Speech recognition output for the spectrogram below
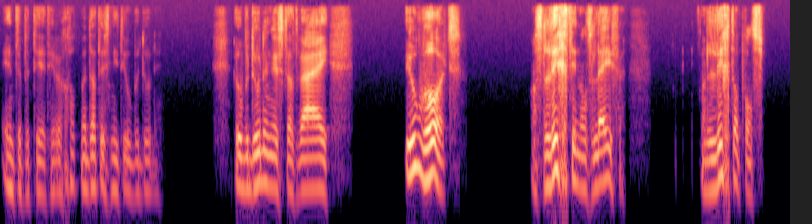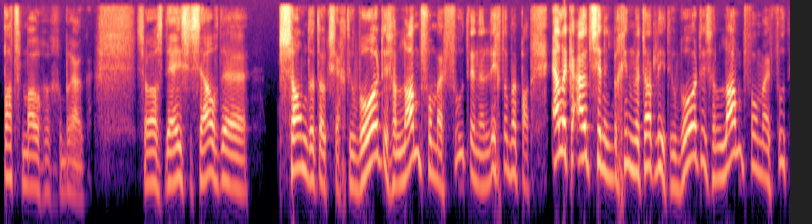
geïnterpreteerd, Heere God. Maar dat is niet uw bedoeling. Uw bedoeling is dat wij uw woord als licht in ons leven, een licht op ons pad mogen gebruiken. Zoals dezezelfde psalm dat ook zegt. Uw woord is een lamp voor mijn voet en een licht op mijn pad. Elke uitzending begint met dat lied. Uw woord is een lamp voor mijn voet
